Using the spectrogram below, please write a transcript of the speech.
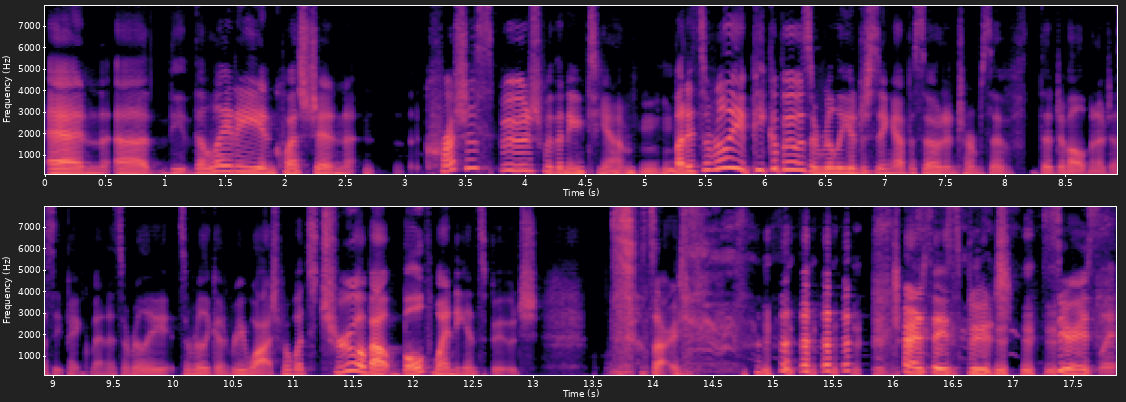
and uh the the lady in question crushes Spooge with an ATM. But it's a really Peekaboo is a really interesting episode in terms of the development of Jesse Pinkman. It's a really it's a really good rewatch. But what's true about both Wendy and Spooge? Sorry. trying to say spooch. Seriously.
